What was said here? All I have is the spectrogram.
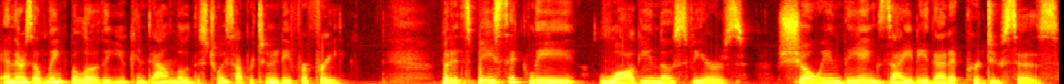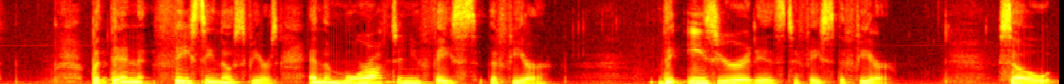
and there's a link below that you can download this choice opportunity for free. But it's basically logging those fears, showing the anxiety that it produces, but then facing those fears. And the more often you face the fear, the easier it is to face the fear. So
